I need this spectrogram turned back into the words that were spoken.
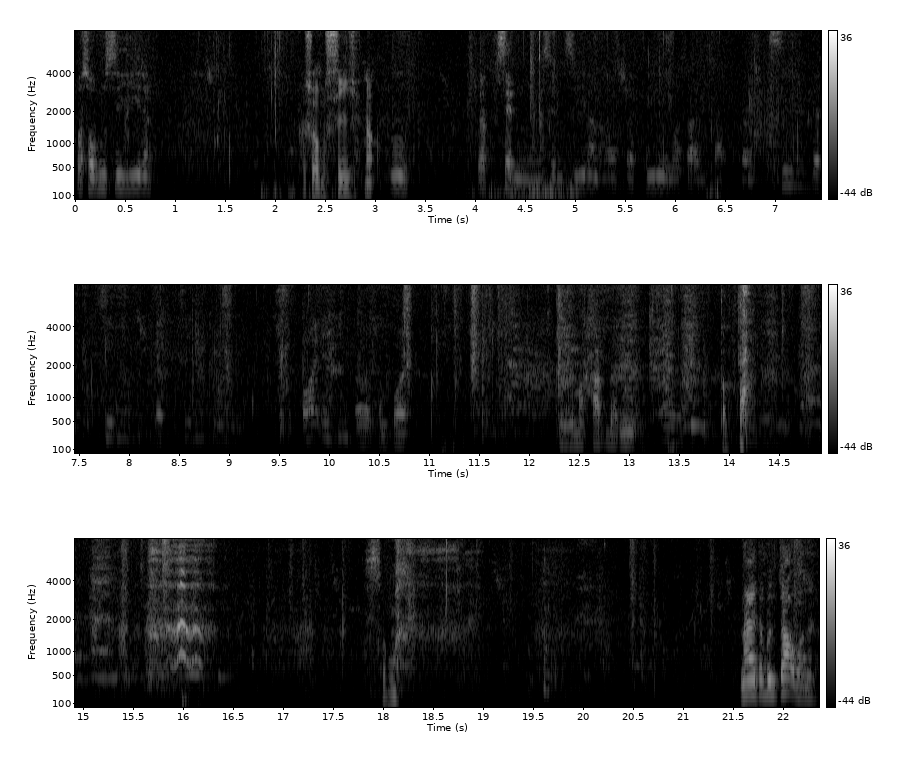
ผสมสีนะผสมสีเนาะอืม แบบเส้นเส้นสีนั่นเอาแบบสีนี่มาใส่ครับกันซีแบบซินแบบซินคือสปอยเออทำป้อยเดี๋ยวมาคัดแบบนี้ตำปะสมนายตะบุญเจ้าบ่เนี่ย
